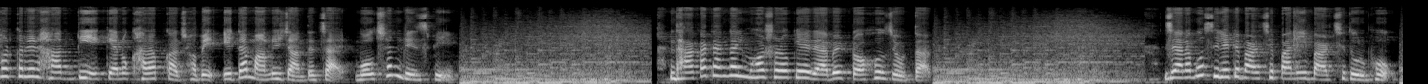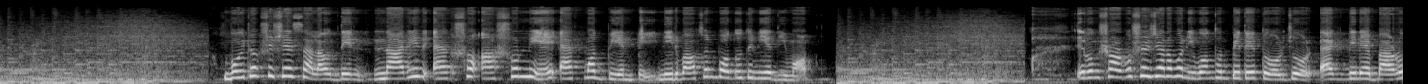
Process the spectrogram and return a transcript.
সরকারের হাত দিয়ে কেন খারাপ কাজ হবে, এটা মানুষ জানতে চায়, বলছেন রিজভি। ঢাকা টাঙ্গাইল মহাসড়কে র্যাবের টহল জোরদার। জানাব, সিলেটে বাড়ছে পানি, বাড়ছে দুর্ভোগ। বৈঠক শেষে সালাউদ্দিন, নারীর একশো আসন নিয়ে একমত বিএনপি, নির্বাচন পদ্ধতি নিয়ে দ্বিমত। এবং সর্বশেষ জানাব নিবন্ধন পেতে তোড়জোড় একদিনে বারো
